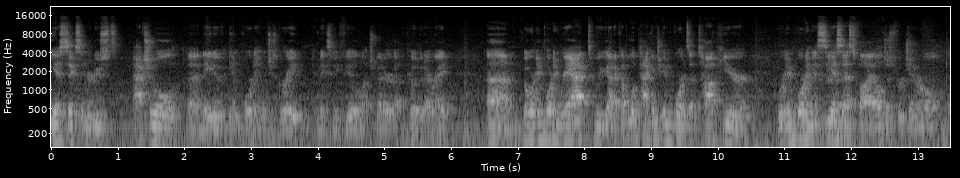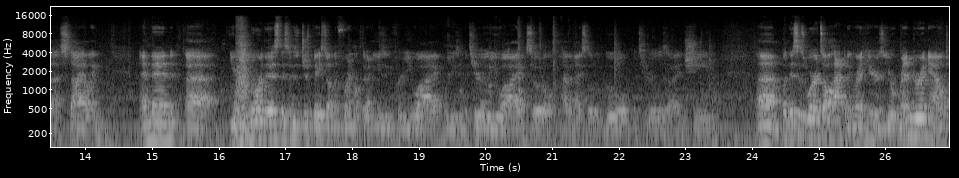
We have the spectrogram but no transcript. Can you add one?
ES6 introduced actual uh, native importing, which is great. It makes me feel much better about the code that I write. Um, but we're importing React. We've got a couple of package imports up top here. We're importing a CSS file just for general uh, styling. And then uh, you can ignore this. This is just based on the framework that I'm using for UI. We're using Material UI, so it'll have a nice little Google Material Design sheen. Um, but this is where it's all happening right here. Is you're rendering out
